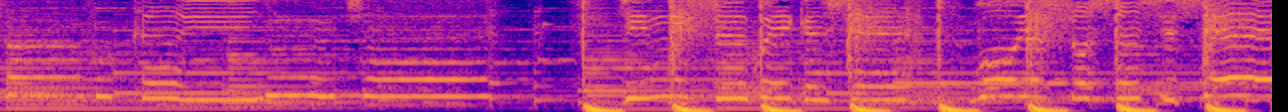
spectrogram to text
仿佛可以预见。因你学会感谢，我要说声谢谢。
